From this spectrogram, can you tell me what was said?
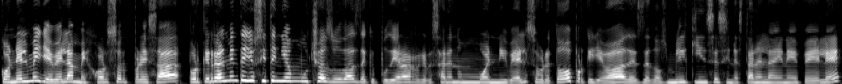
Con él me llevé la mejor sorpresa porque realmente yo sí tenía muchas dudas de que pudiera regresar en un buen nivel, sobre todo porque llevaba desde 2015 sin estar en la NFL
